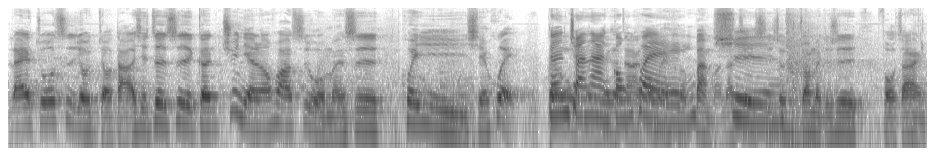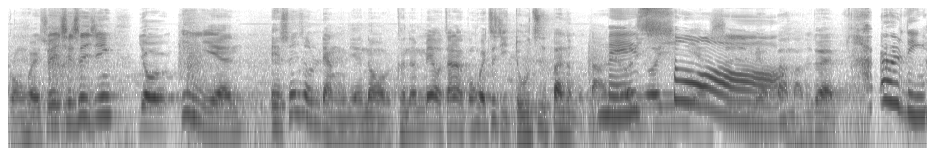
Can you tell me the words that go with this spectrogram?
来桌次就比较大，而且这次跟去年的话，是我们是会议协会跟展览工会合办嘛，那这次就是专门就是否展览工会，所以其实已经有一年。也甚至有两年哦，可能没有展览工会自己独自办那么大。没错，没有办法，对不对？二零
